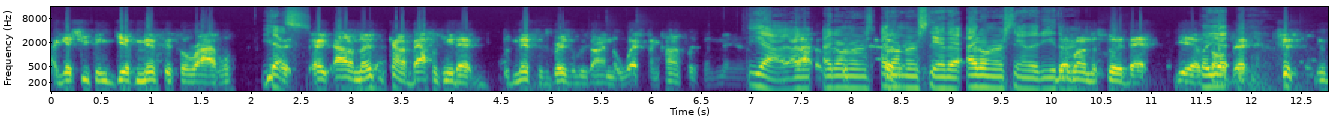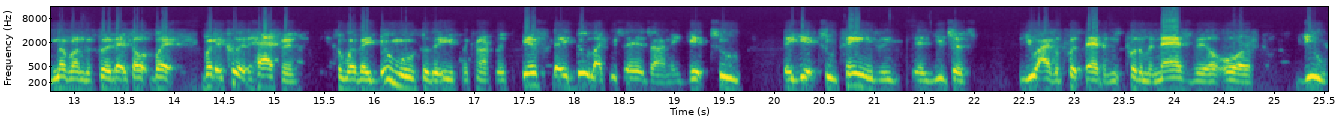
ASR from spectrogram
I guess, you can give Memphis a rival. Yes. I, I don't know. It kind of baffles me that the Memphis Grizzlies are in the Western Conference, and then Yeah, I don't, I don't, under, I don't understand that. I don't understand that either. never understood that. Yeah, But so yet- that just never understood that. So, but but it could happen to where they do move to the Eastern Conference if they do, like you said, John. They get two, they get two teams, and, and you just you either put that and put them in Nashville, or you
